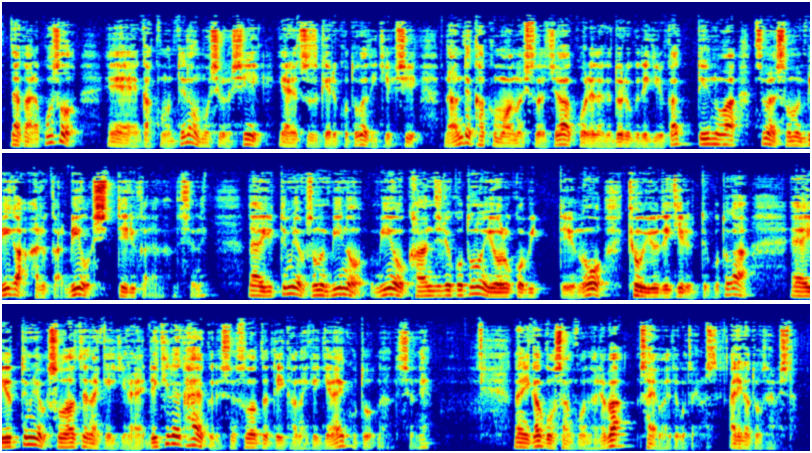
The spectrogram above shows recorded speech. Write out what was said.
だからこそ、えー、学問っていうのは面白いし、やり続けることができるし、なんで学問あの人たちはこれだけ努力できるかっていうのは、つまりその美があるから、美を知っているからなんですよね。だから言ってみれば、その美の、美を感じることの喜びっていうのを共有できるっていうことが、えー、言ってみれば育てなきゃいけない。できるだけ早くですね、育てていかなきゃいけないことなんですよね。何かご参考になれば幸いでございます。ありがとうございました。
